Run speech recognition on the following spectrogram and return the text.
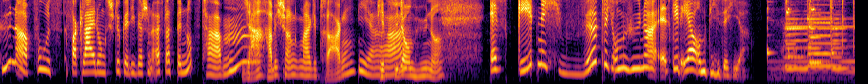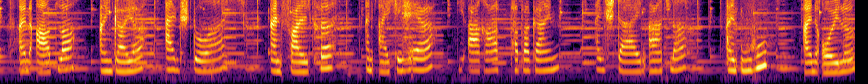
Hühnerfußverkleidungsstücke, die wir schon öfters benutzt haben. Ja, habe ich schon mal getragen. Ja. Geht's wieder um Hühner? Es geht nicht wirklich um Hühner, es geht eher um diese hier. ein Adler, ein Geier, ein Storch, ein Falke, ein Eichelherr, die Arab-Papageien, ein Steinadler, ein Uhu, eine Eule,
